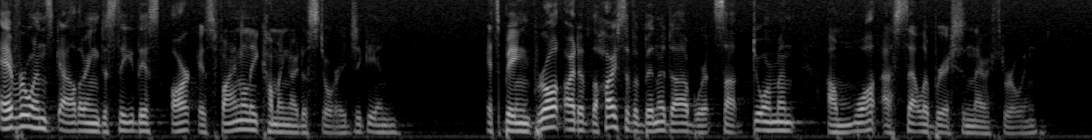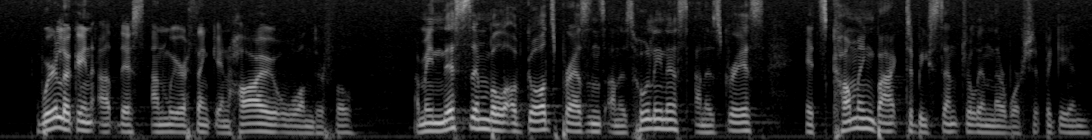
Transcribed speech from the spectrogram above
everyone's gathering to see this ark is finally coming out of storage again. It's being brought out of the house of Abinadab where it sat dormant, and what a celebration they're throwing. We're looking at this and we are thinking, how wonderful. I mean, this symbol of God's presence and His holiness and His grace, it's coming back to be central in their worship again.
